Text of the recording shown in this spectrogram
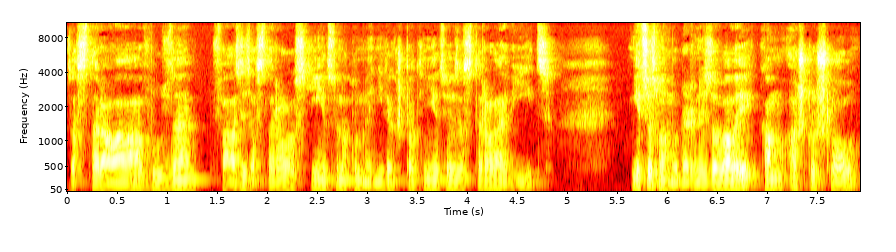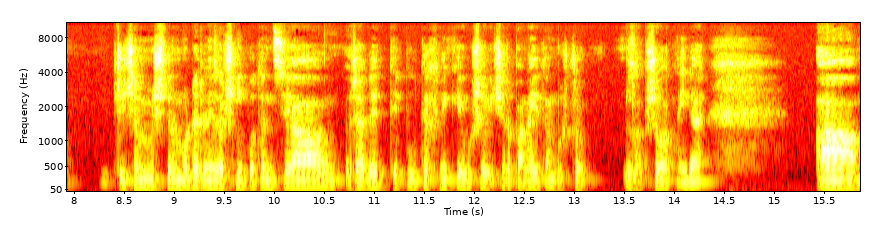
zastaralá v různé fázi zastaralosti, něco na tom není tak špatně, něco je zastaralé víc. Něco jsme modernizovali, kam až to šlo, přičemž ten modernizační potenciál řady typů techniky už je vyčerpaný, tam už to zlepšovat nejde. A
